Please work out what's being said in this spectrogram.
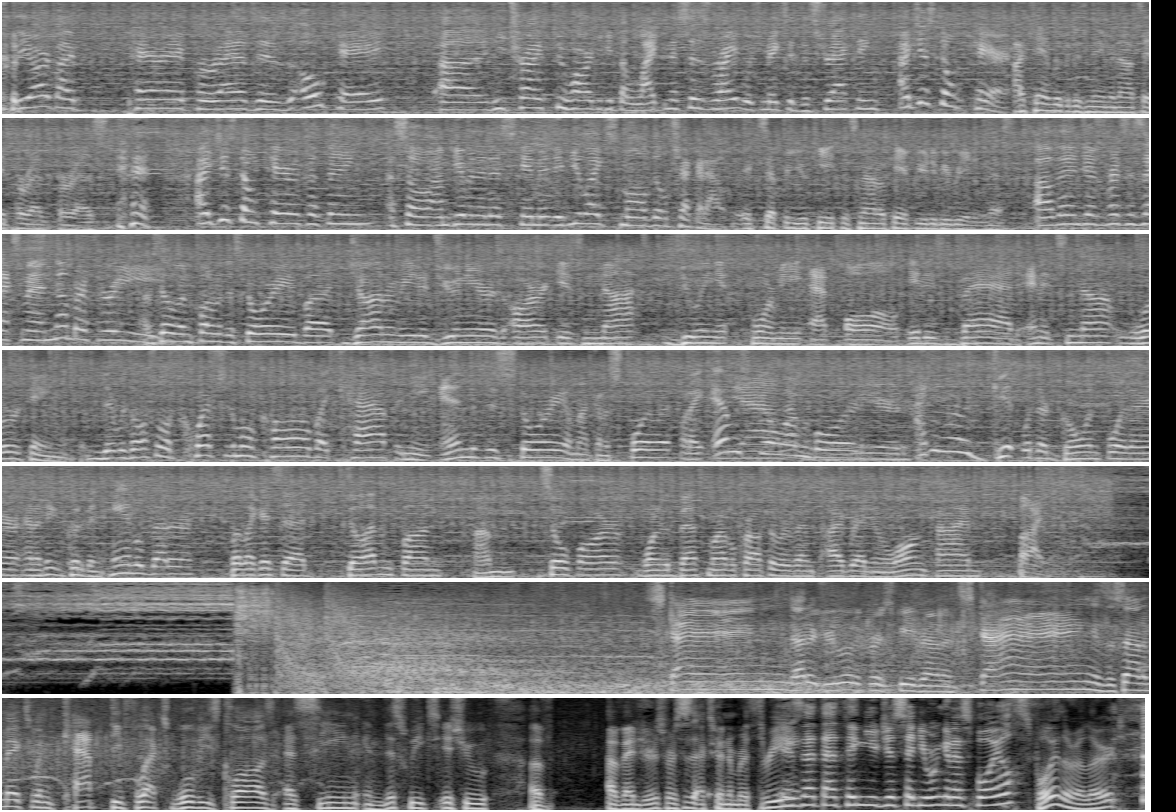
the art by Pere Perez is okay. Uh, he tries too hard to get the likenesses right, which makes it distracting. I just don't care. I can't look at his name and not say Perez Perez. I just don't care is the thing, so I'm giving it a skim it. If you like Smallville, check it out. Except for you, Keith, it's not okay for you to be reading this. Avengers vs. X-Men number three. I'm still having fun with the story, but John Romita Jr.'s art is not doing it for me at all. It is bad, and it's not working. There was also a questionable call by Cap in the end of this story. I'm not going to spoil it, but I am Yeah, still on board. weird. I didn't really get what they're going for there, and I think it could have been handled better. But like I said, still having fun. Um, so far, one of the best Marvel crossover events I've read in a long time. Bye. Skang! That is your ludicrous speed round, and skang is the sound it makes when Cap deflects Wolvie's claws, as seen in this week's issue of Avengers vs. X Men number three. Is that that thing you just said you weren't going to spoil? Spoiler alert.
